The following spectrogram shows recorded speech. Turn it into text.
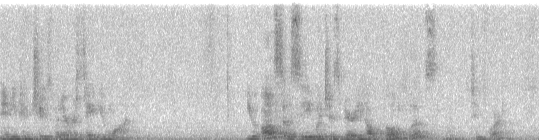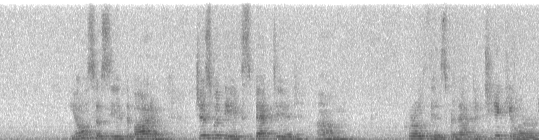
and you can choose whatever state you want. You also see, which is very helpful, whoops, too far. You also see at the bottom just what the expected um, growth is for that particular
